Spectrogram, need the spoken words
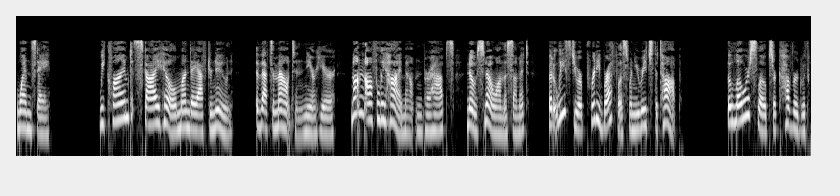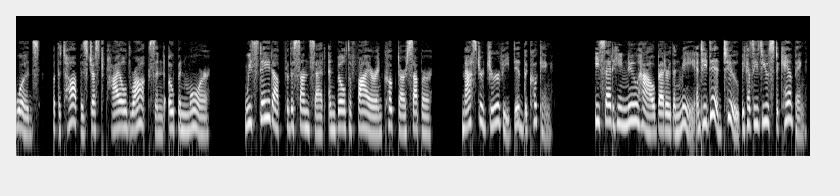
Wednesday. We climbed Sky Hill Monday afternoon. That's a mountain near here. Not an awfully high mountain, perhaps. No snow on the summit, but at least you are pretty breathless when you reach the top. The lower slopes are covered with woods, but the top is just piled rocks and open moor. We stayed up for the sunset and built a fire and cooked our supper. Master Jervie did the cooking. He said he knew how better than me, and he did too, because he's used to camping.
